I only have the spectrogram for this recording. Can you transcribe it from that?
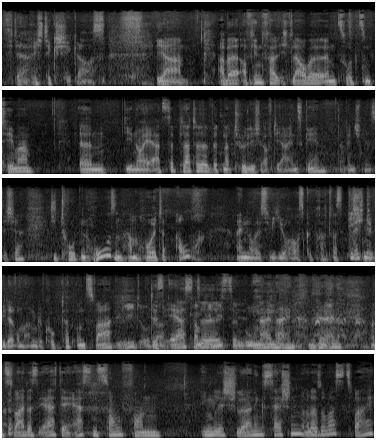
Sieht ja richtig schick aus. Ja, aber auf jeden Fall, ich glaube, ähm, zurück zum Thema. Ähm, die neue Ärzteplatte wird natürlich auf die Eins gehen, da bin ich mir sicher. Die Toten Hosen haben heute auch ein neues Video rausgebracht, was ich Echt? mir wiederum angeguckt habe. Und zwar Lied oder das erste. Liest sein Buch? Nein, nein, nein. Und zwar das erste, der ersten Song von English Learning Session oder sowas, zwei.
